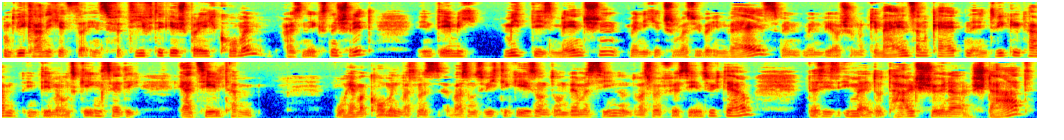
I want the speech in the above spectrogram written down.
Und wie kann ich jetzt da ins vertiefte Gespräch kommen? Als nächsten Schritt, indem ich mit diesem Menschen, wenn ich jetzt schon was über ihn weiß, wenn, wenn wir schon Gemeinsamkeiten entwickelt haben, indem wir uns gegenseitig erzählt haben, woher wir kommen, was, was uns wichtig ist und, und wer wir sind und was wir für Sehnsüchte haben. Das ist immer ein total schöner Start.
